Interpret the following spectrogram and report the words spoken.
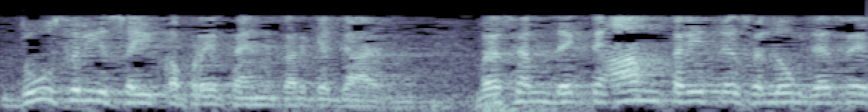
دوسری صحیح کپڑے پہن کر کے جائز ہے ویسے ہم دیکھتے ہیں عام طریقے سے لوگ جیسے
